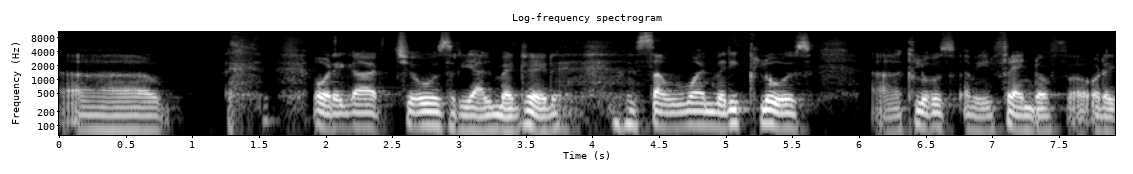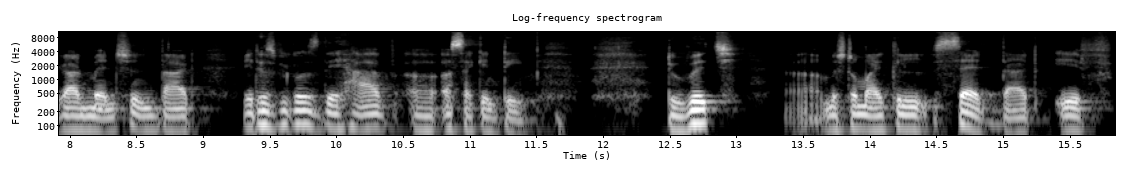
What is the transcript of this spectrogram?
uh, Odegaard chose Real Madrid, someone very close, uh, close, I mean, friend of uh, Odegaard mentioned that it is because they have uh, a second team. to which uh, Mr. Michael said that if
